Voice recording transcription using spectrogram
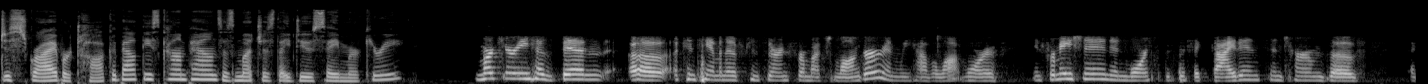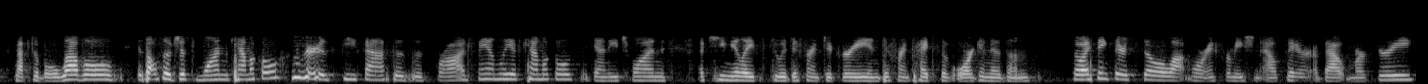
describe or talk about these compounds as much as they do, say, mercury? Mercury has been a, a contaminant of concern for much longer, and we have a lot more information and more specific guidance in terms of acceptable levels. It's also just one chemical, whereas PFAS is this broad family of chemicals. Again, each one accumulates to a different degree in different types of organisms. So I think there's still a lot more information out there about mercury.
